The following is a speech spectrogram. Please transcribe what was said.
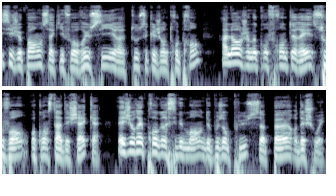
Si je pense qu'il faut réussir tout ce que j'entreprends, alors je me confronterai souvent au constat d'échec et j'aurai progressivement de plus en plus peur d'échouer.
